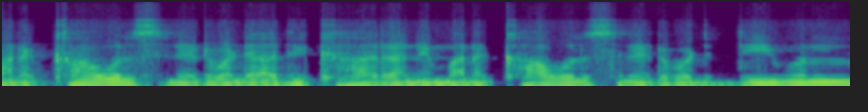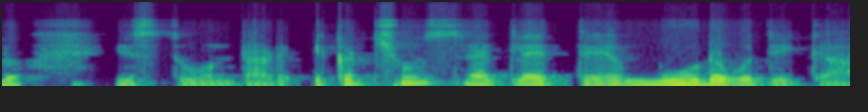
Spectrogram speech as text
మనకు కావలసినటువంటి అధికారాన్ని మనకు కావలసినటువంటి దీవెనలు ఇస్తూ ఉంటాడు. ఇక్కడ చూసినట్లయితే మూడవదిగా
